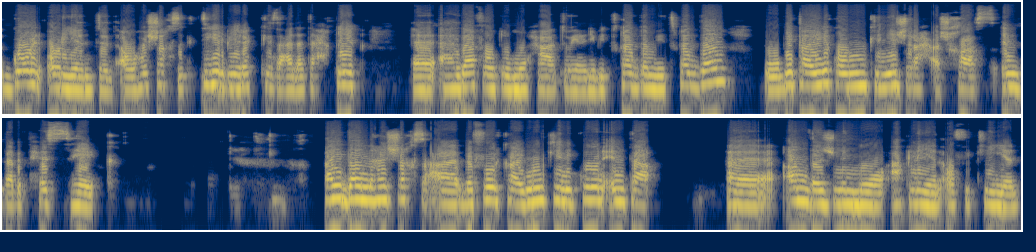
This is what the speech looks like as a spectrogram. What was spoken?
جول آه، اورينتد أو هالشخص كتير بيركز على تحقيق آه، أهدافه وطموحاته. يعني بيتقدم يتقدم وبطريقة ممكن يجرح أشخاص. أنت بتحس هيك. أيضا هالشخص ب fool card ممكن يكون أنت أنضج منه عقليا أو فكريا.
